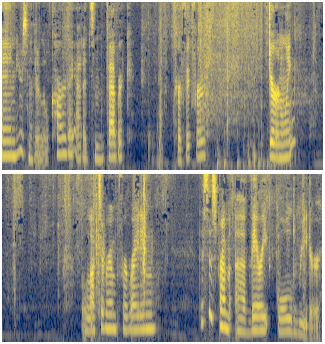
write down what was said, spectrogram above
And here's another little card. I added some fabric. Perfect for journaling. Lots of room for writing. This is from a very old reader.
